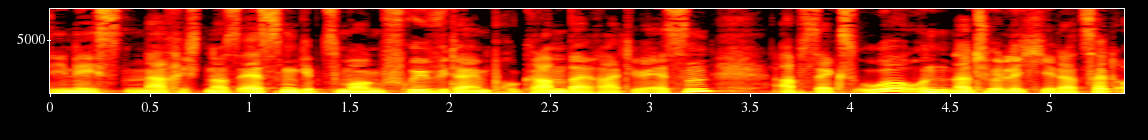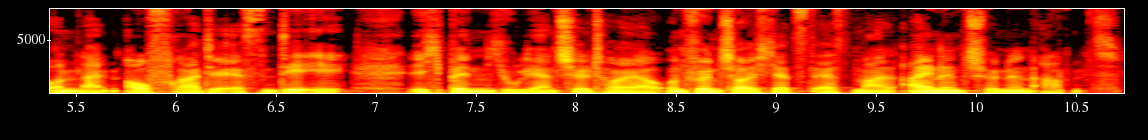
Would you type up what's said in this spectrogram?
Die nächsten Nachrichten aus Essen gibt's morgen früh wieder im Programm bei Radio Essen ab 6 Uhr und natürlich jederzeit online auf radioessen.de. Ich bin Julian Schildheuer und wünsche euch jetzt erstmal einen schönen Abend.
